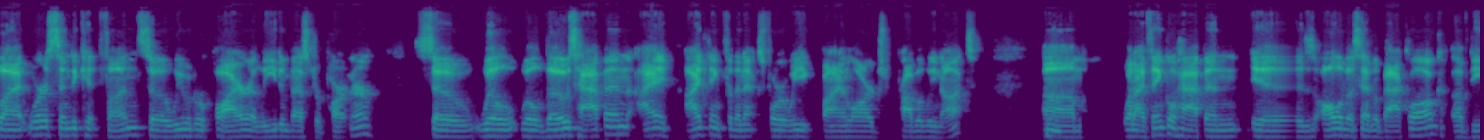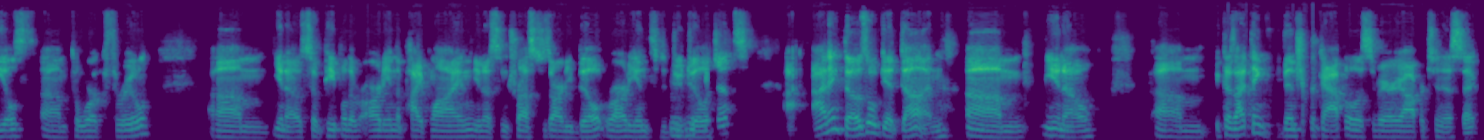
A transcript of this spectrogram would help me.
but we're a syndicate fund, so we would require a lead investor partner. So will will those happen? I I think for the next four week, by and large, probably not. Mm-hmm. Um, what I think will happen is all of us have a backlog of deals um, to work through. Um, you know, so people that are already in the pipeline, you know, some trust is already built. We're already into due mm-hmm. diligence. I, I, think those will get done. Um, you know, um, because I think venture capitalists are very opportunistic.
